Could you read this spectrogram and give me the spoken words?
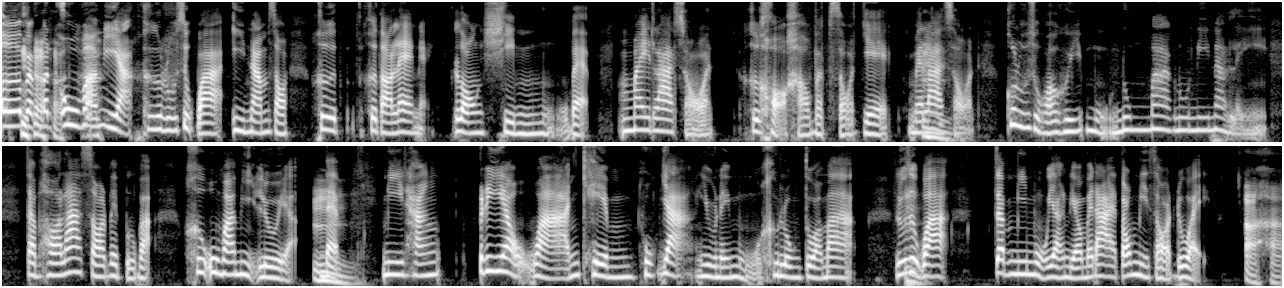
เออแบบมันอูมามิอะคือรู้สึกว่าอีน้ำซอสคือคือตอนแรกเนี่ย ลองชิมหมูแบบไม่ราดซอสคือขอเขาแบบซอสแยกไม่ราดซอสก็รู้สึกว่าเฮ้ยหมูนุ่มมากนู่นนี่นั่นอะไรอย่างงี้แต่พอราดซอสไปปุ๊บอะคืออูมามิเลยอะอืมแบบมีทั้งเปรี้ยวหวานเค็มทุกอย่างอยู่ในหมูคือลงตัวมาก รู้สึกว่าจะมีหมูอย่างเดียวไม่ได้ ต้องมีซอสด้วยอ่าฮะ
